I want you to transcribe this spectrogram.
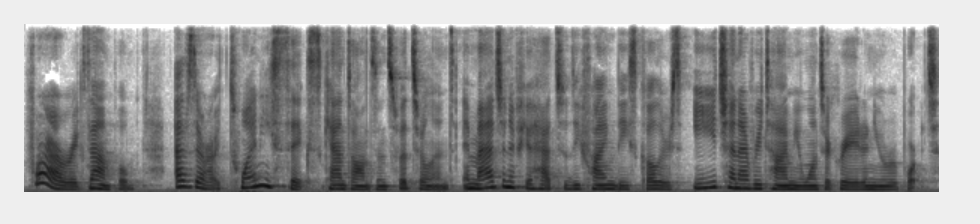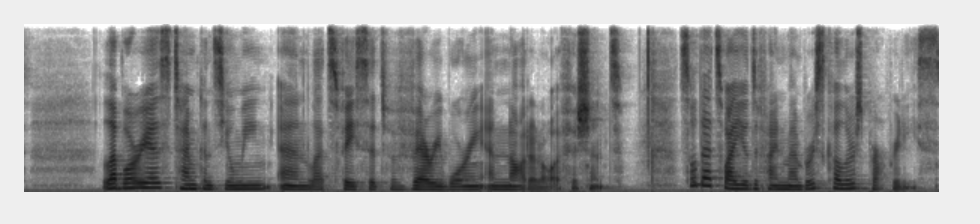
For our example, as there are 26 cantons in Switzerland, imagine if you had to define these colors each and every time you want to create a new report. Laborious, time consuming, and let's face it, very boring and not at all efficient. So that's why you define members' colors properties.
